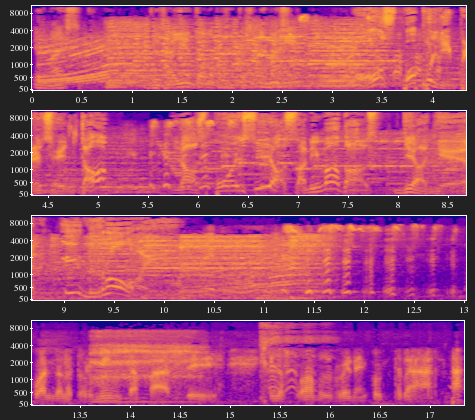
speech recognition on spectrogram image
El maestro. Entonces ahí entra la presentación del maestro. Voz Populi presenta las poesías animadas de ayer y Roy. Cuando la tormenta pase y nos podamos volver a encontrar. Ah,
